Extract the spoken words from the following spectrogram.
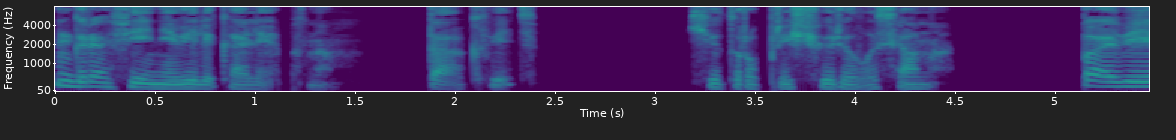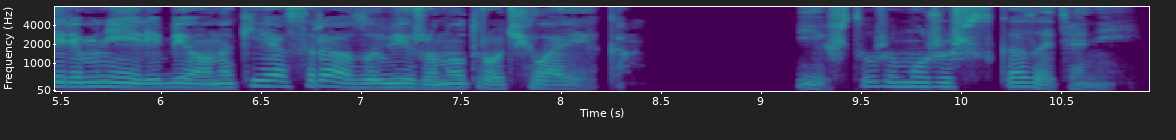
«Графиня великолепна. Так ведь?» Хитро прищурилась она. «Поверь мне, ребенок, я сразу вижу нутро человека». «И что же можешь сказать о ней?»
